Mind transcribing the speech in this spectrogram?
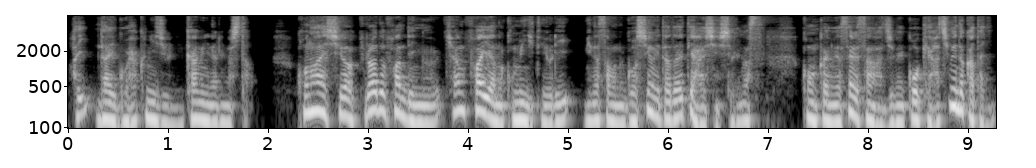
はい第522回目になりました。この配信はクラウドファンディングキャンファイヤーのコミュニティより皆様のご支援をいただいて配信しております。今回も安成さんはじめ合計8名の方に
